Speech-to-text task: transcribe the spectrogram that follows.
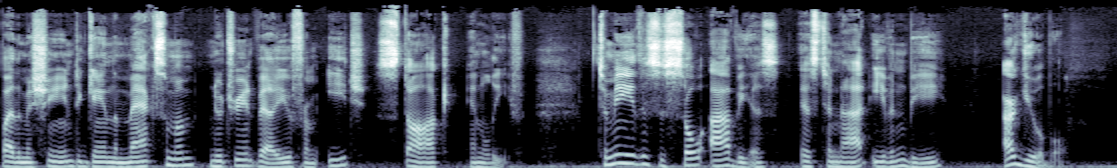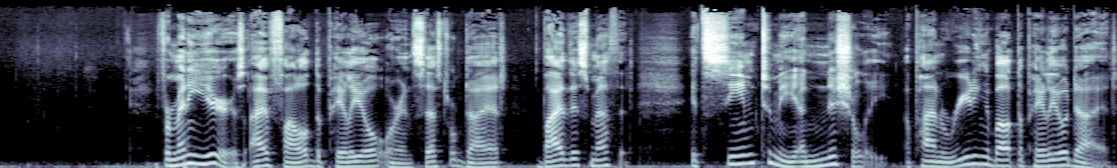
by the machine to gain the maximum nutrient value from each stalk and leaf. To me, this is so obvious as to not even be arguable. For many years, I have followed the paleo or ancestral diet by this method. It seemed to me initially, upon reading about the paleo diet,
